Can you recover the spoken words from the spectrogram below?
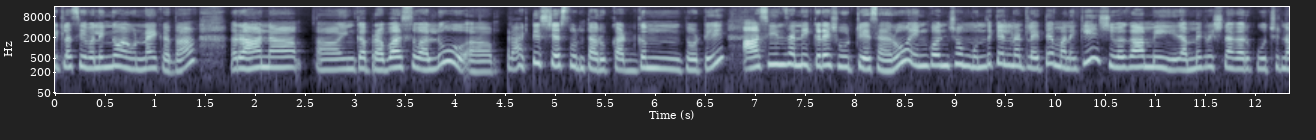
ఇట్లా శివలింగం ఉన్నాయి కదా రానా ఇంకా ప్రభాస్ వాళ్ళు ప్రాక్టీస్ చేస్తుంటారు ఖడ్గం తోటి. ఆ సీన్స్ అన్ని ఇక్కడే షూట్ చేశారు. ఇంకొంచెం ముందుకెళ్ళినట్లయితే మనకి శివగామి రమ్యకృష్ణ గారు కూర్చున్న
